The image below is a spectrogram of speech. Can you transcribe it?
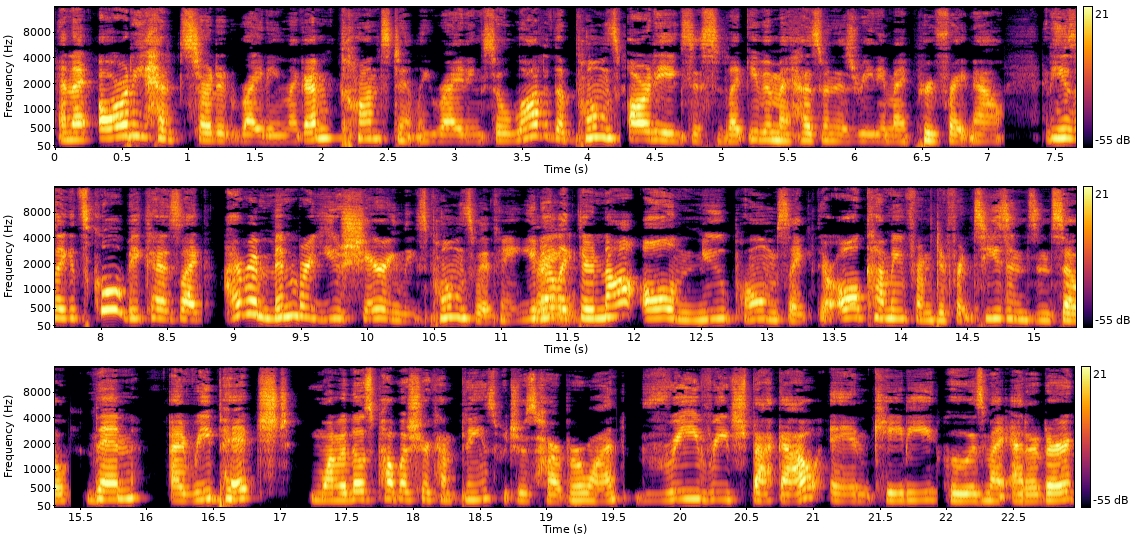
And I already had started writing. Like I'm constantly writing. So a lot of the poems already existed. Like even my husband is reading my proof right now. And he's like, it's cool because like I remember you sharing these poems with me. You know, right. like they're not all new poems. Like they're all coming from different seasons. And so then I repitched one of those publisher companies, which was Harper One, re-reached back out and Katie, who is my editor,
